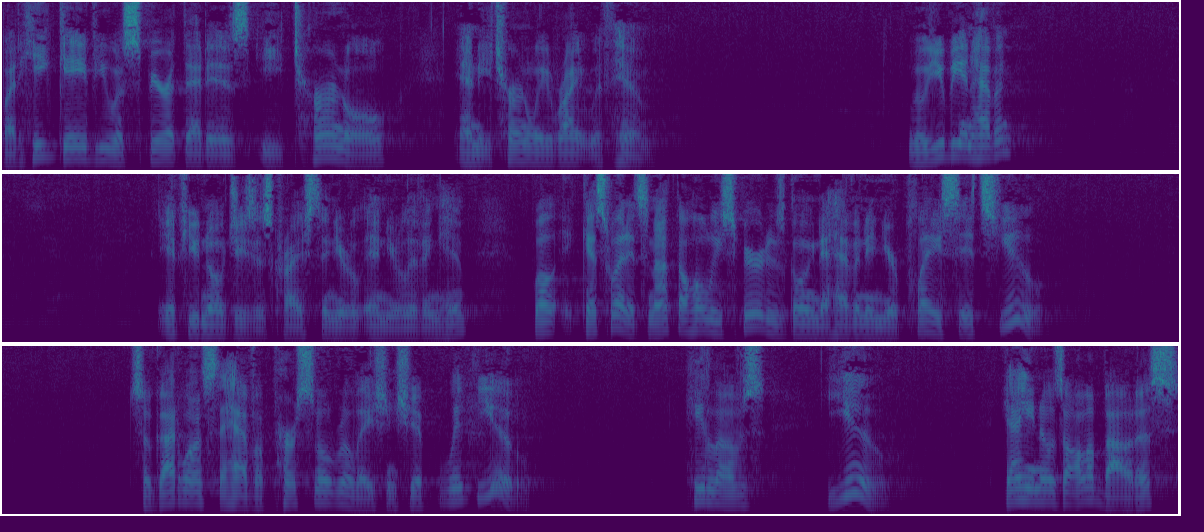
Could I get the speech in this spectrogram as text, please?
But He gave you a spirit that is eternal and eternally right with Him. Will you be in heaven? If you know Jesus Christ and you're, and you're living Him. Well, guess what? It's not the Holy Spirit who's going to heaven in your place, it's you. So God wants to have a personal relationship with you. He loves you. Yeah, He knows all about us.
